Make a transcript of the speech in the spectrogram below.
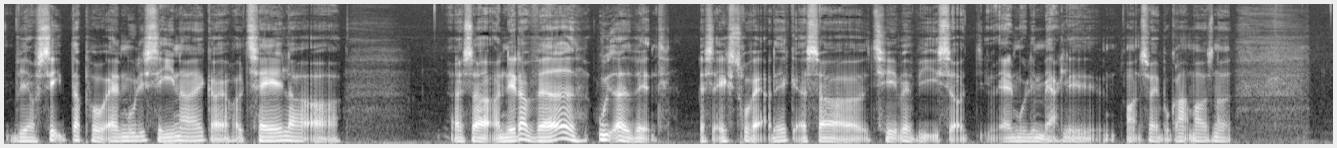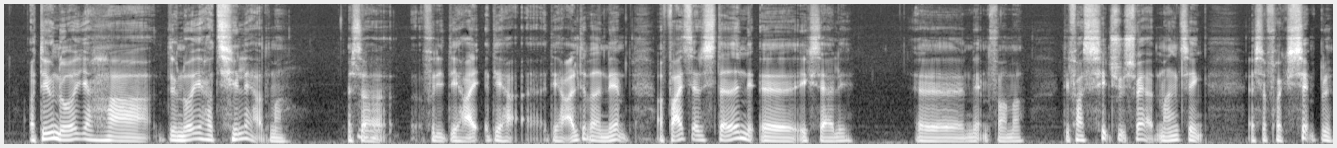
vi har jo set dig på alle mulige scener, ikke? og jeg har holdt taler, og, altså, og netop været udadvendt, altså ekstrovert, ikke? altså tv-avis og alle mulige mærkelige åndssvage programmer og sådan noget. Og det er jo noget, jeg har, det er noget, jeg har tillært mig. Altså, mm. fordi det har, det, har, det har aldrig været nemt. Og faktisk er det stadig øh, ikke særlig øh, nemt for mig. Det er faktisk sindssygt svært, mange ting. Altså for eksempel,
